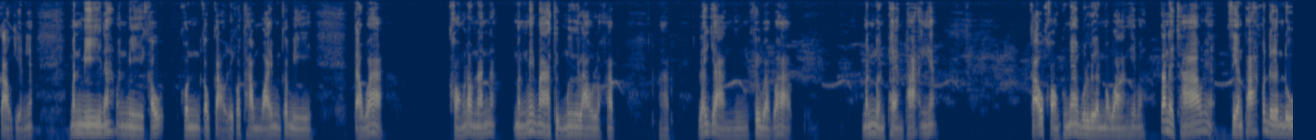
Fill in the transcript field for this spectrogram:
เก่าๆเขียนเงี้ยมันมีนะ มันมีเขาคนเก่าๆที่เขาทำไว้มันก็มี แต่ว่าของเหล่านั้นน่ะมันไม่มาถึงมือเราหรอกครับครับ และอย่างหนึ่งคือแบบว่ามันเหมือนแผงพระอย่างเงี้ยเขาเอาของคุณแม่บุญเรือนมาวางใช่ไหมตั้งแต่เช้าเนี่ยเซียนพระก็เดินดู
